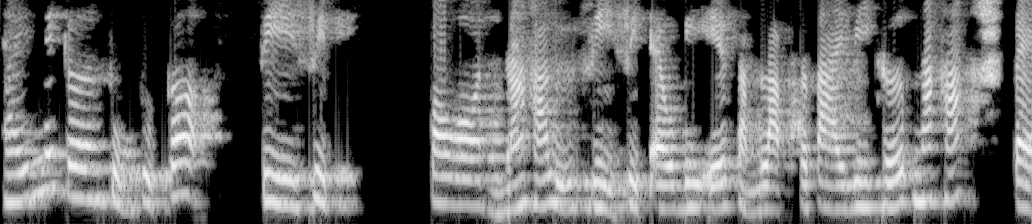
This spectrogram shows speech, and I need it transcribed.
ใช้ไม่เกินสูงสุดก็ 40ปอนด์นะคะหรือ 40 lbs สำหรับสไตล์ V curve นะคะ แต่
